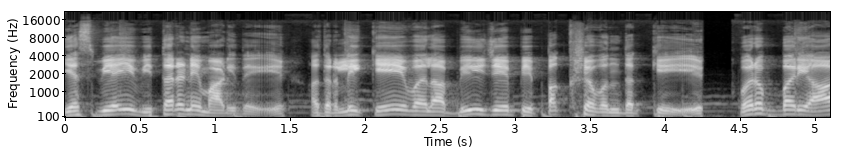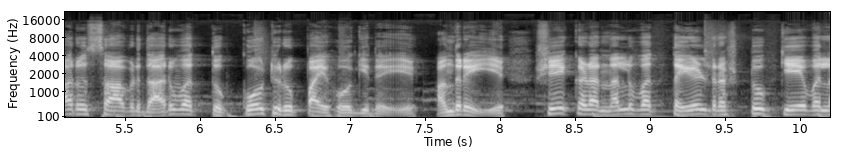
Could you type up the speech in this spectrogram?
ಎಸ್ಬಿಐ ವಿತರಣೆ ಮಾಡಿದೆ. ಅದರಲ್ಲಿ ಕೇವಲ ಬಿಜೆಪಿ ಪಕ್ಷವೊಂದಕ್ಕೆ ಬರೋಬ್ಬರಿ ಆರು ಸಾವಿರದ ಅರವತ್ತು ಕೋಟಿ ರೂಪಾಯಿ ಹೋಗಿದೆ. ಅಂದ್ರೆ ಶೇಕಡ ನಲವತ್ತೇಳರಷ್ಟು ಕೇವಲ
